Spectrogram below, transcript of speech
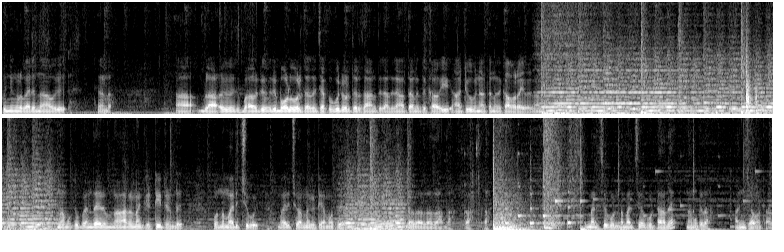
കുഞ്ഞുങ്ങൾ വരുന്ന ആ ഒരു ഇതുണ്ട ഒരു ഒരു ബോൾ പോലത്തെ അത് ചക്കക്കുരു പോലത്തെ ഒരു സാധനത്തിൽ അതിനകത്താണ് ഇത് ഈ ആ ട്യൂബിനകത്താണ് ഇത് കവറായി വരുന്നത് നമുക്കിപ്പോൾ എന്തായാലും നാലെണ്ണം കിട്ടിയിട്ടുണ്ട് ഒന്ന് മരിച്ചുപോയി മരിച്ചു ഒരെണ്ണം കിട്ടി നമുക്ക്. മരിച്ച കൂട്ട മരിച്ച കൂട്ടാതെ നമുക്കിതാ അഞ്ചാമത്തെ ആൾ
